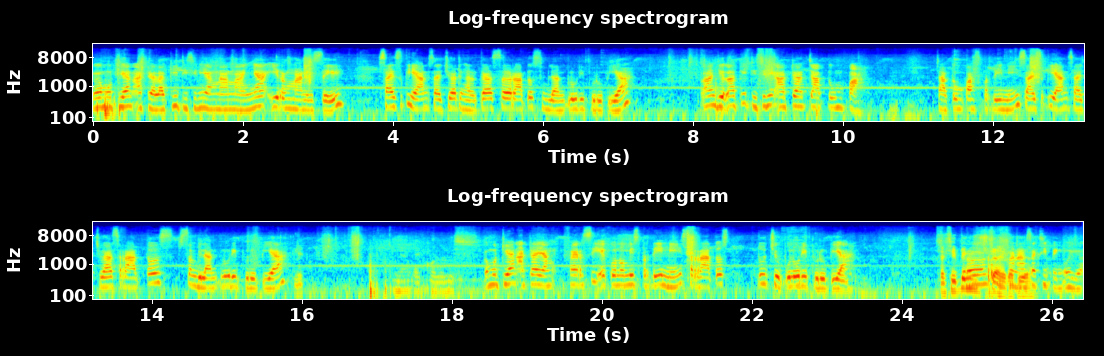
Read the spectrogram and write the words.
Kemudian ada lagi di sini yang namanya ireng manise. Saya sekian saya jual dengan harga Rp190.000. Lanjut lagi di sini ada cat tumpah. Cat tumpah seperti ini. Saya sekian saya jual Rp190.000 ekonomis Kemudian ada yang versi ekonomi seperti ini, seratus tujuh puluh ribu rupiah. Seksi pink Terus sudah ya mana ya? seksi pink? Oh iya.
